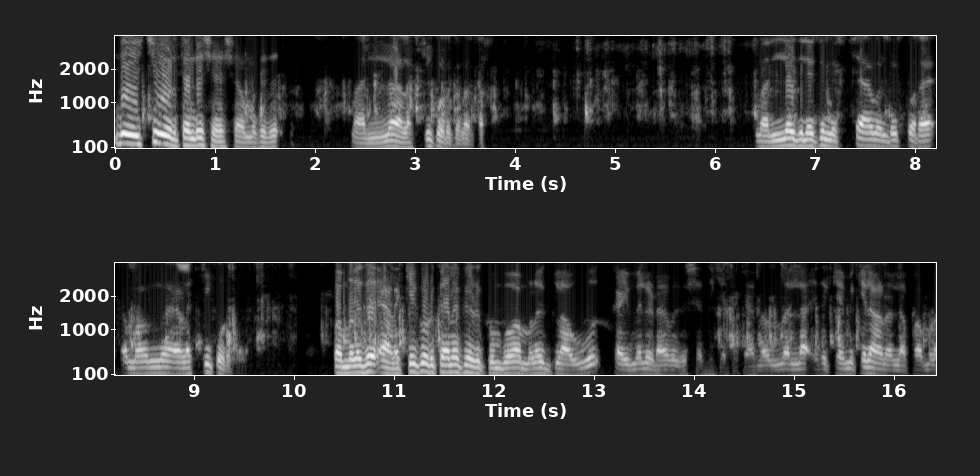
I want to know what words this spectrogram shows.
ഇത് ഒഴിച്ചു കൊടുത്തതിന്റെ ശേഷം നമുക്കിത് നല്ല ഇളക്കി കൊടുക്കണം കേട്ടോ. നല്ല ഇതിലേക്ക് മിക്സ് ആവാൻ വേണ്ടി കുറെ നമ്മളൊന്ന് ഇളക്കി കൊടുക്കണം. അപ്പൊ നമ്മളിത് ഇളക്കി കൊടുക്കാനൊക്കെ എടുക്കുമ്പോൾ നമ്മൾ ഗ്ലൗവ് കൈമേലിടാൻ വേണ്ടി ശ്രദ്ധിക്കട്ടെ. കാരണം ഒന്നല്ല ഇത് കെമിക്കലാണല്ലോ അപ്പൊ നമ്മൾ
